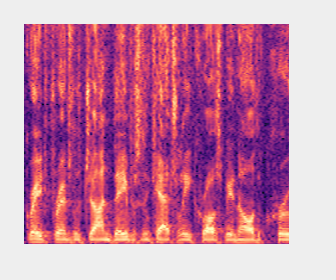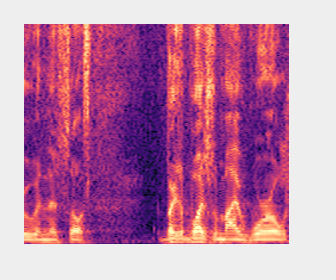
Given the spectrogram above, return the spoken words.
great friends with John Davis and Cathy Lee Crosby and all the crew, and so. But it wasn't my world.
